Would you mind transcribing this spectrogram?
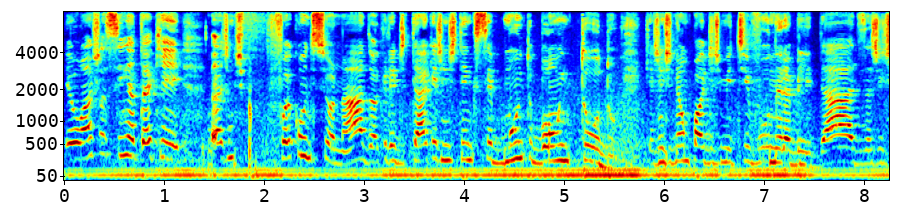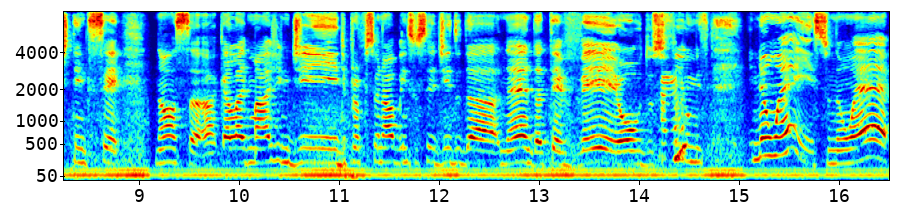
Eu acho assim até que a gente foi condicionado a acreditar que a gente tem que ser muito bom em tudo, que a gente não pode admitir vulnerabilidades, a gente tem que ser, nossa, aquela imagem de, de profissional bem sucedido da, né, da TV ou dos uhum. filmes. E não é isso, não é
